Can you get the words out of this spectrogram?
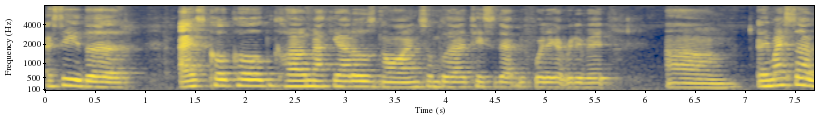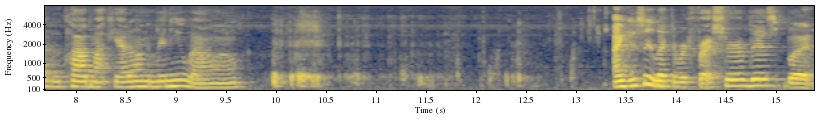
I see the iced cocoa cloud macchiato is gone. So I'm glad I tasted that before they got rid of it. Um, they might still have the cloud macchiato on the menu, but I don't know. I usually like the refresher of this, but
